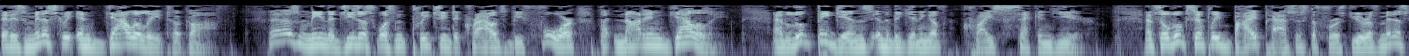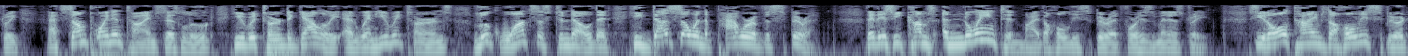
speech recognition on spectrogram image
that his ministry in Galilee took off. That doesn't mean that Jesus wasn't preaching to crowds before, but not in Galilee. And Luke begins in the beginning of Christ's second year. And so Luke simply bypasses the first year of ministry. At some point in time, says Luke, he returned to Galilee, and when he returns, Luke wants us to know that he does so in the power of the Spirit. That is, he comes anointed by the Holy Spirit for his ministry. See, at all times the Holy Spirit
